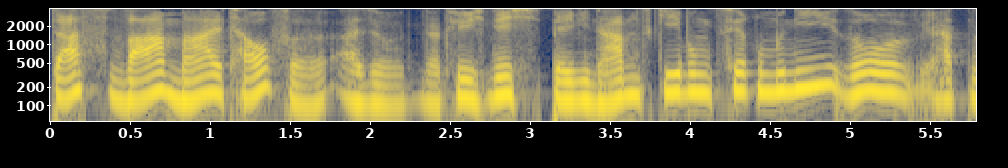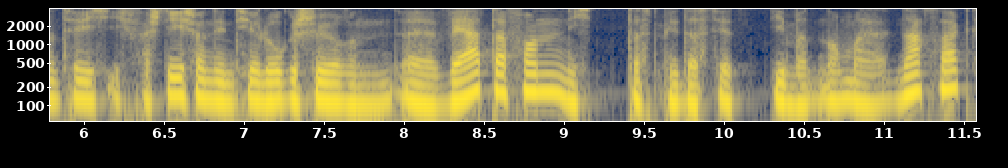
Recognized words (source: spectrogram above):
das war mal Taufe. Also natürlich nicht Baby-Namensgebungszeremonie. So hat natürlich, ich verstehe schon den theologisch höheren äh, Wert davon. Nicht, dass mir das jetzt jemand nochmal nachsagt.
